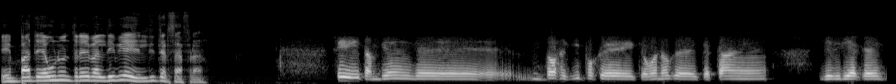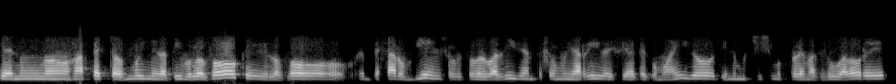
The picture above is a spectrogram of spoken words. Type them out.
empate a uno entre el Valdivia y el Dieter Zafra. Sí, también eh, dos equipos que, que bueno, que, que están yo diría que, que, en unos aspectos muy negativos los dos, que los dos empezaron bien, sobre todo el Valdivia empezó muy arriba y fíjate cómo ha ido, tiene muchísimos problemas de jugadores,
